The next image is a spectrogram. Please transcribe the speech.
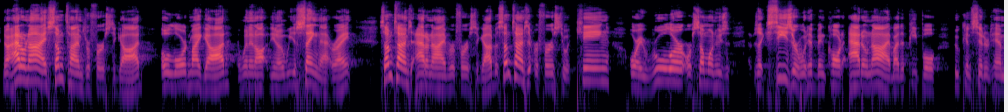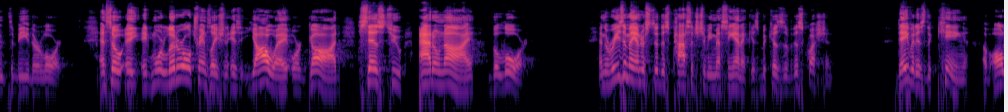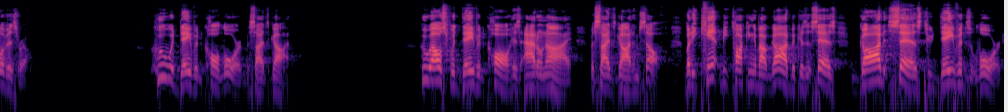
Now, Adonai sometimes refers to God, O Lord my God. When in, you know, we just sang that, right? Sometimes Adonai refers to God, but sometimes it refers to a king or a ruler or someone who's like Caesar would have been called Adonai by the people who considered him to be their Lord. And so a, a more literal translation is Yahweh or God says to Adonai, the Lord. And the reason they understood this passage to be messianic is because of this question David is the king of all of Israel. Who would David call Lord besides God? Who else would David call his Adonai besides God himself? But he can't be talking about God because it says, God says to David's Lord.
